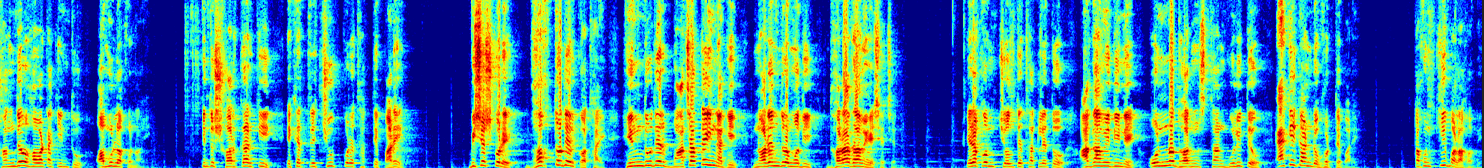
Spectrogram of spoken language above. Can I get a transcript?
সন্দেহ হওয়াটা কিন্তু অমূলক নয়। কিন্তু সরকার কি এক্ষেত্রে চুপ করে থাকতে পারে? বিশেষ করে ভক্তদের কথায়। হিন্দুদের বাঁচাতেই নাকি নরেন্দ্র মোদী ধরাধামে এসেছেন। এরকম চলতে থাকলে তো আগামী দিনে অন্য ধর্মস্থানগুলিতেও একই কাণ্ড ঘটতে পারে। তখন কি বলা হবে?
